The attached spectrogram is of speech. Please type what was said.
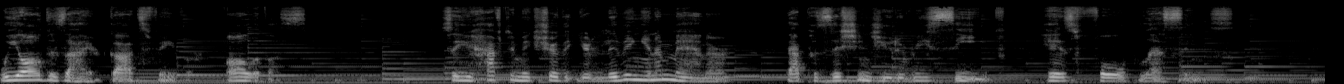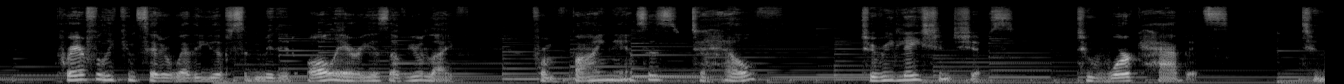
We all desire God's favor, all of us. So you have to make sure that you're living in a manner that positions you to receive His full blessings. Prayerfully consider whether you have submitted all areas of your life from finances to health to relationships to work habits to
